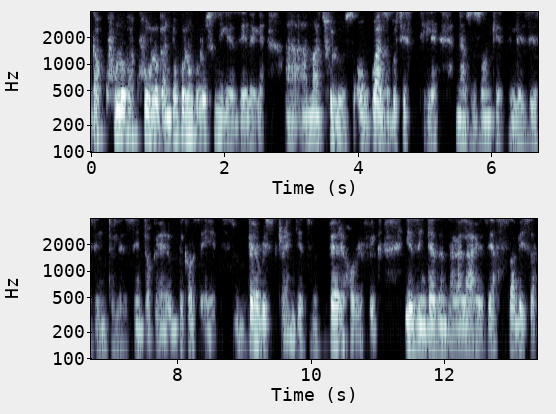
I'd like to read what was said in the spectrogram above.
kakhulu kakhulu kanti uNkulunkulu usinikezile-ke amathuluzi okukwazi ukuthi sidile nazo zonke lezi zinto lezi zinto-ke because it's very strange it's very horrific. Izinto ezenzakalayo ziyasabisa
